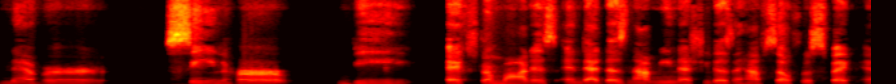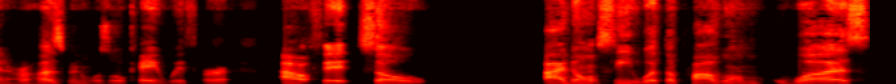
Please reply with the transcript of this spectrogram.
never seen her be extra modest, and that does not mean that she doesn't have self respect. And her husband was okay with her outfit, so I don't see what the problem was.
